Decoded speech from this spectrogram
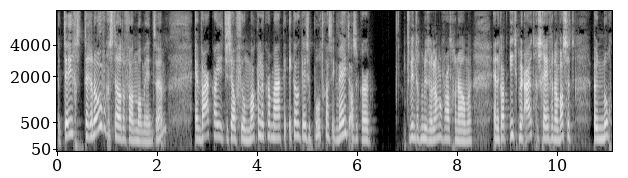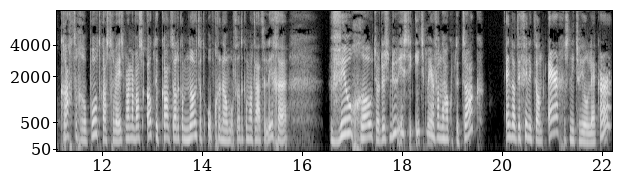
het tegen, tegenovergestelde van momentum. En waar kan je het jezelf veel makkelijker maken? Ik ook deze podcast. Ik weet als ik er 20 minuten langer voor had genomen. En ik had iets meer uitgeschreven. Dan was het een nog krachtigere podcast geweest. Maar dan was ook de kans dat ik hem nooit had opgenomen. Of dat ik hem had laten liggen. Veel groter. Dus nu is hij iets meer van de hak op de tak. En dat vind ik dan ergens niet zo heel lekker.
